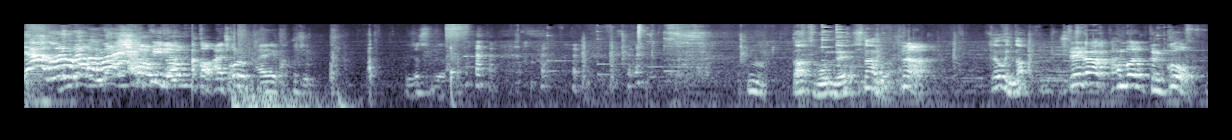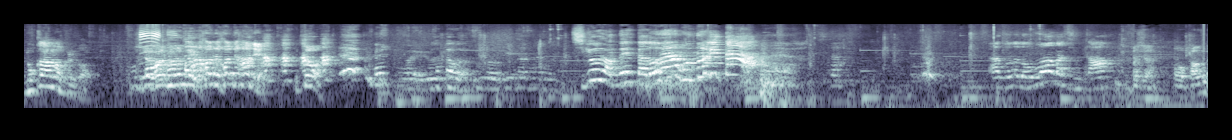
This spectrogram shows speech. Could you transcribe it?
야 너네 우리 얼마래? 하필이야? 아까 아 저걸 아예 바꾸지. 늦었어 늦었어. 나한테 뭔데? 거야. 누나 떼고 있나? 실각 한번 긁고 녹화 한번 긁어. 야, 허니 허니 허니 허니. 붙어! 이거 갔다 오자. 지겨워서 안 되겠다. 너네랑 못 놀겠다. 야 너네 너무하다 진짜 맞아. 어, 방금.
